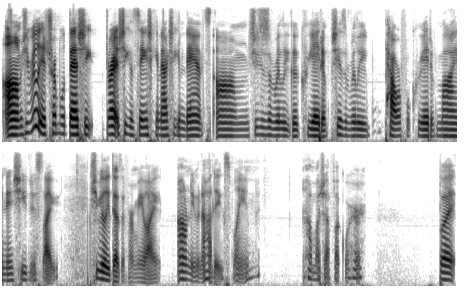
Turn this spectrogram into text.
Um, she really a triple that she threat. She can sing, she can act, she can dance. Um, she's just a really good creative. She has a really powerful creative mind, and she just like she really does it for me. Like I don't even know how to explain how much I fuck with her. But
